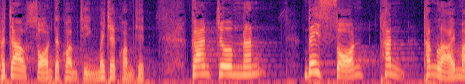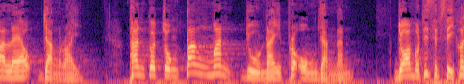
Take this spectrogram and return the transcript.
พระเจ้าสอนแต่ความจริงไม่ใช่ความเท็จ การเจิมนั้นได้สอนท่านทั้งหลายมาแล้วอย่างไร ท่านก็จงตั้งมั่นอยู่ในพระองค์อย่างนั้น ยอห์นบทที่ 14ข้อ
